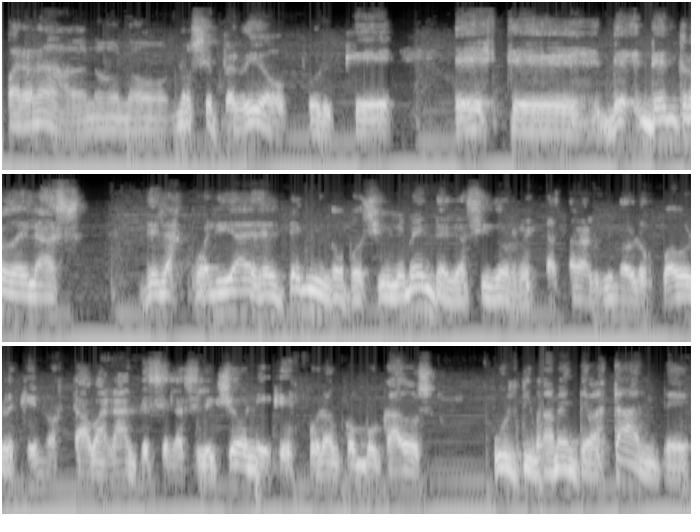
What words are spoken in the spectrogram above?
para nada, no, no, no se perdió, porque este, dentro de las, de las cualidades del técnico posiblemente haya sido rescatar a algunos de los jugadores que no estaban antes en la selección y que fueron convocados últimamente bastante.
